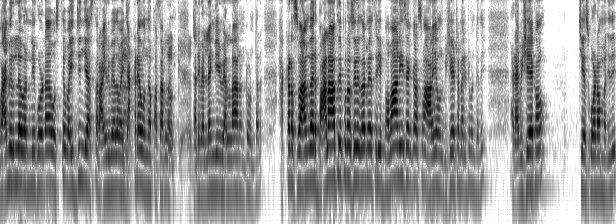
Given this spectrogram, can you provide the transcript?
కామిరిలో అవన్నీ కూడా వస్తే వైద్యం చేస్తారు. ఆయుర్వేద వైద్యం అక్కడే ఉంది పసర్లో దాన్ని వెల్లంగి వెల్ల అని అంటూ ఉంటారు. అక్కడ స్వామివారి బాలాత్రిపురశ్రీ సమేత శ్రీ భవానీ శంకర స్వామి ఆలయం విశేషమైనటువంటిది. అక్కడ అభిషేకం చేసుకోవడం మంచిది.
